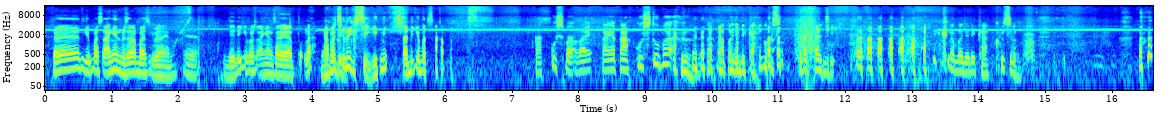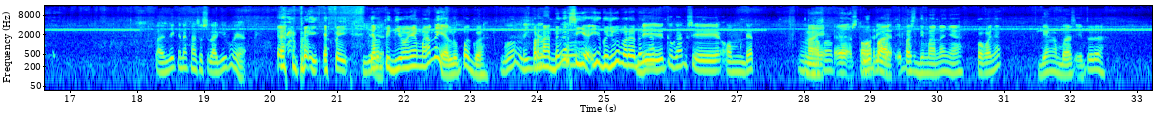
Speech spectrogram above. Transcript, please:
Eh, kipas angin misalnya bahas kipas angin. iya Jadi kipas angin saya tuh lah, ngapa jadi ke sini? Tadi kipas apa? kakus pak kayak kayak kakus tuh pak kenapa jadi kakus kata Panji kenapa jadi kakus bang Panji kena kasus lagi po ya FPI, FPI. Iya yang ya? video yang mana ya? Lupa gua. lihat Pernah denger tuh sih ya? Iya, gua juga pernah di denger. itu kan si Om Ded Nah, apa, eh, story lupa ya? pas di mananya. Pokoknya dia ngebahas itu dah.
